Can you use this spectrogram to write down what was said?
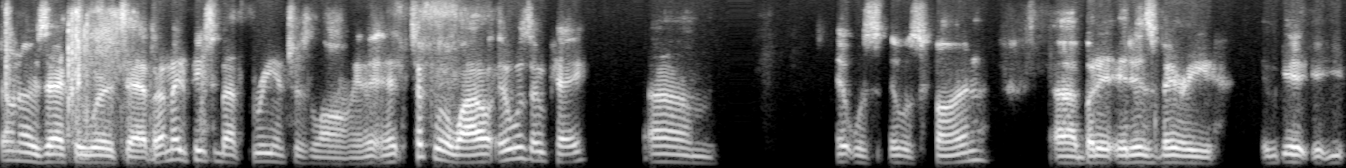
don't know exactly where it's at, but I made a piece about three inches long and it, it took a little while. It was okay. Um, it was, it was fun, uh, but it, it is very, it, it,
